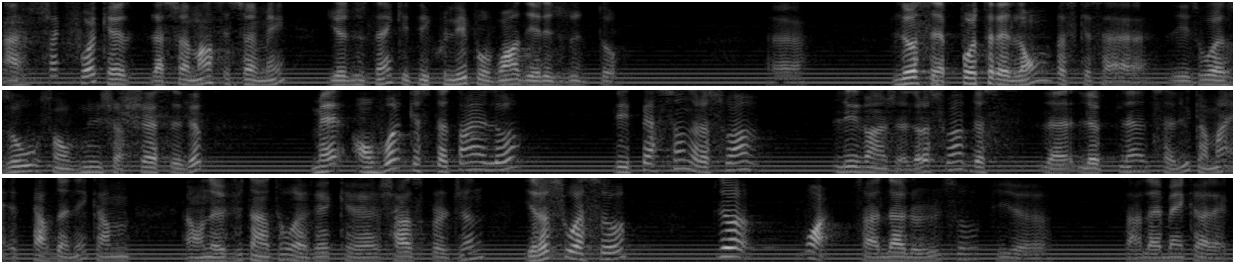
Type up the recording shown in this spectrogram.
à chaque fois que la semence est semée, il y a du temps qui est écoulé pour voir des résultats. Euh, là, c'est pas très long parce que ça, les oiseaux sont venus chercher assez vite. Mais on voit que cette terre-là, les personnes reçoivent l'Évangile, reçoivent le, plan de salut, comment être pardonné, comme on a vu tantôt avec euh, Charles Spurgeon. Ils reçoivent ça, puis là, ouais, ça a de l'allure, ça, puis euh, ça a l'air bien correct.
